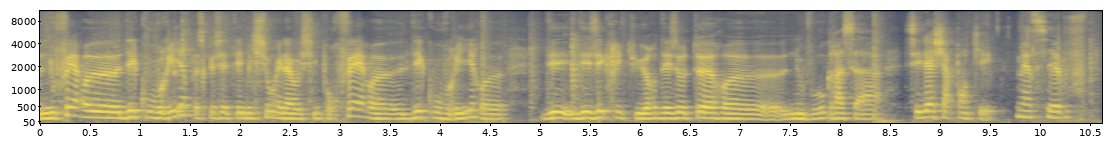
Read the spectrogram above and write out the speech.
nous faire découvrir, parce que cette émission est là aussi pour faire découvrir des, écritures, des auteurs nouveaux grâce à Célia Charpentier. Merci à vous.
